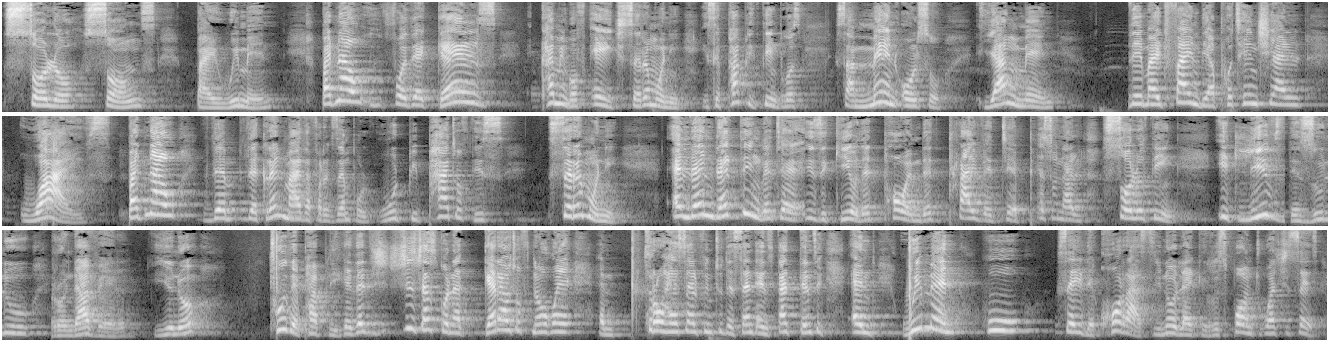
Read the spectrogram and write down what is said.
solo songs by women. But now for the girls coming of age ceremony, it's a public thing because some men also young men, they might find their potential wives. But now, the, the grandmother, for example, would be part of this ceremony. And then that thing that uh, Ezekiel, that poem, that private, uh, personal, solo thing, it leaves the Zulu rondavel, you know, to the public. And then she's just going to get out of nowhere and throw herself into the center and start dancing. And women who say the chorus, you know, like respond to what she says,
